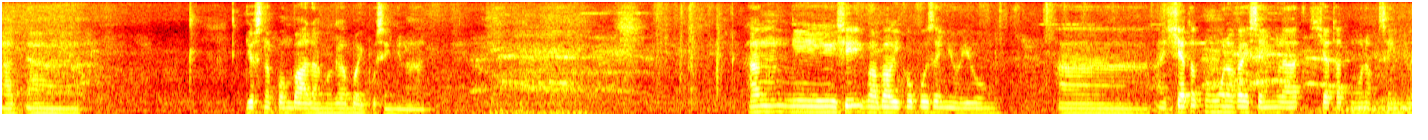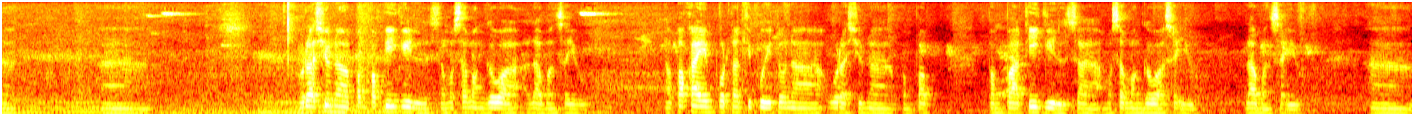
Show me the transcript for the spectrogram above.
At ah, Diyos na po ang bahalang magabay po sa inyo lahat. Ang ibabagi ko po sa inyo yung ah ang shoutout po muna kayo sa inyo lahat. Shoutout muna ko sa inyo lahat. Ah, orasyon na pampapigil sa masamang gawa laban sa iyo. Napaka-importante po ito na orasyon na pampap, pampatigil sa masamang gawa sa iyo, laban sa iyo. Ah,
